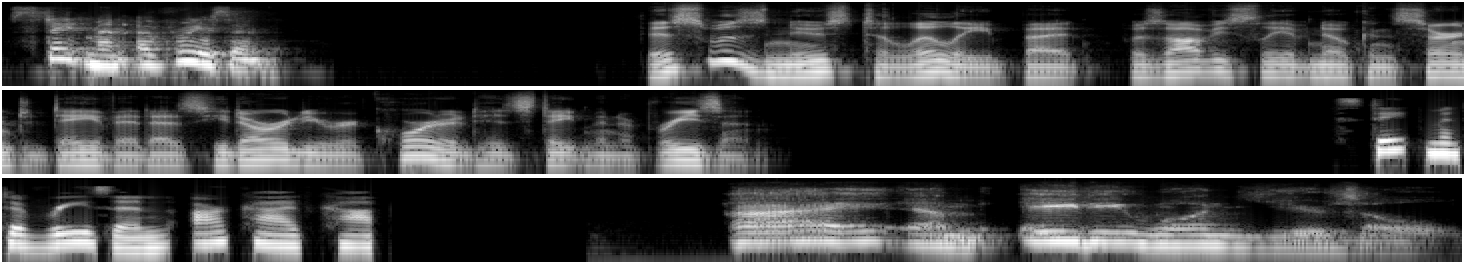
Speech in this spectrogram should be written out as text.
statement of reason. This was news to Lily, but was obviously of no concern to David as he'd already recorded his statement of reason. Statement of Reason, archive copy. I am 81 years old.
